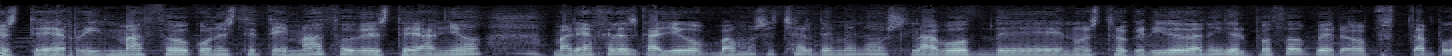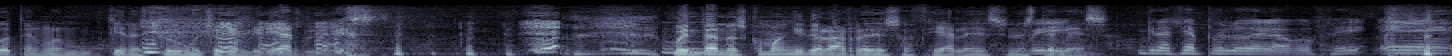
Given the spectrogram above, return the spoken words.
Este ritmazo, con este temazo de este año, María Ángeles Gallego, vamos a echar de menos la voz de nuestro querido Dani del Pozo, pero tampoco tenemos, tienes tú mucho que envidiarles. Cuéntanos cómo han ido las redes sociales en este Uy, mes. Gracias por lo de la voz. ¿eh? Eh,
